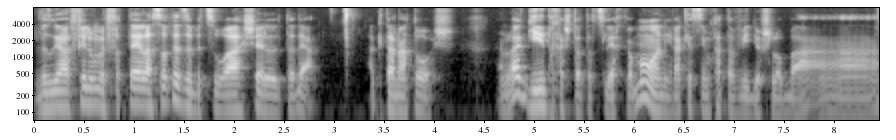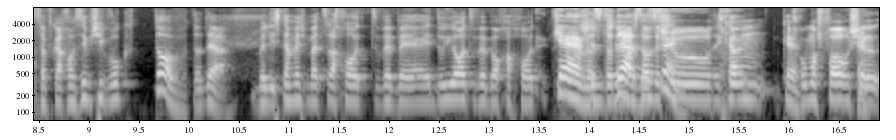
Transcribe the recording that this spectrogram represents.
וזה גם אפילו מפתה לעשות את זה בצורה של, אתה יודע, הקטנת ראש. אני לא אגיד לך שאתה תצליח כמוהו, אני רק אשים לך את הוידאו שלו ב... בסוף ככה עושים שיווק טוב, אתה יודע, ולהשתמש בהצלחות ובעדויות ובהוכחות. כן, של- אז אתה יודע, זה. איזשהו תחום, כן. תחום אפור של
